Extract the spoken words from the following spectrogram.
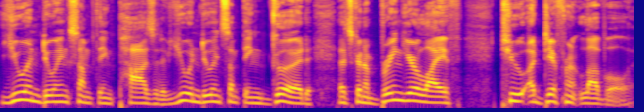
You and doing something positive, you and doing something good that's going to bring your life to a different level.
